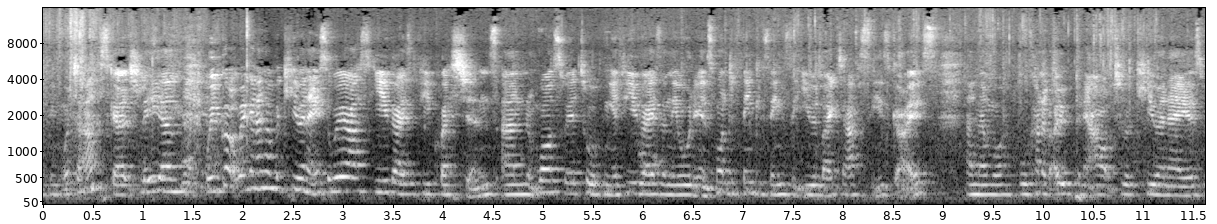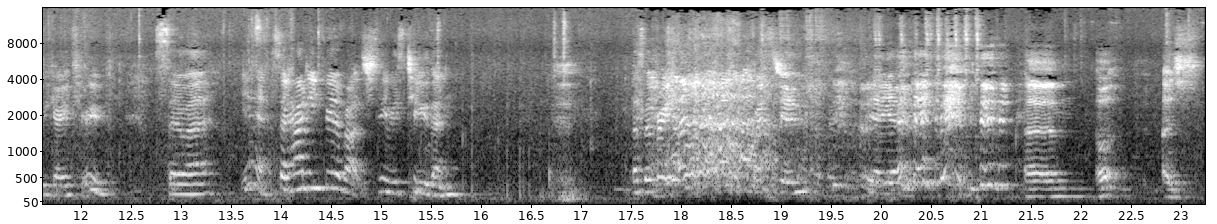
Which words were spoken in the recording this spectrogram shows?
to think what to ask actually. Um, we've got we're going to have a Q&A, so we're asking you guys a few questions, and whilst we're talking, if you guys in the audience want to think of things that you would like to ask these guys, and then we'll, we'll kind of open it out to a Q&A as we go through. So uh, yeah. So how do you feel about series two then? That's a very question. Yeah, yeah. Um, oh, as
